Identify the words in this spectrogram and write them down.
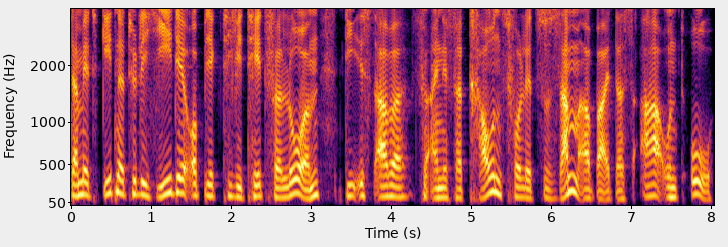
Damit geht natürlich jede Objektivität verloren, die ist aber für eine vertrauensvolle Zusammenarbeit das A und O.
